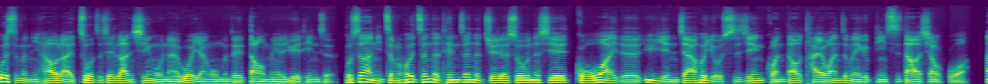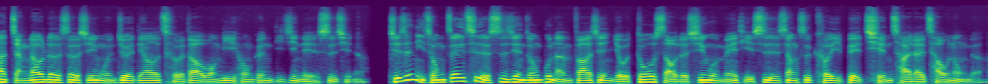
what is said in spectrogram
为什么你还要来做这些烂新闻来喂养我们这些倒霉的乐听者？不是啊，你怎么会真的天真的觉得说那些国外的预言家会有时间管到台湾这么一个鼻屎大的小国啊？那讲到垃圾新闻，就一定要扯到王力宏跟李静蕾的事情啊。其实你从这一次的事件中不难发现，有多少的新闻媒体事实上是可以被钱财来操弄的。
